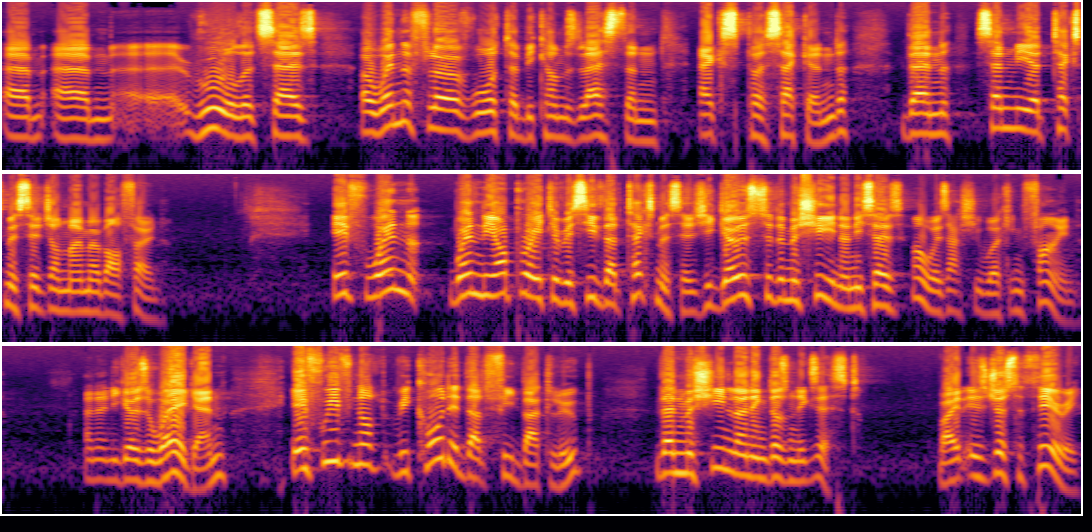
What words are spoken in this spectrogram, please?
um, um, uh, rule that says, oh, when the flow of water becomes less than X per second, then send me a text message on my mobile phone if when, when the operator receives that text message, he goes to the machine and he says, oh, it's actually working fine, and then he goes away again, if we've not recorded that feedback loop, then machine learning doesn't exist, right? It's just a theory.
